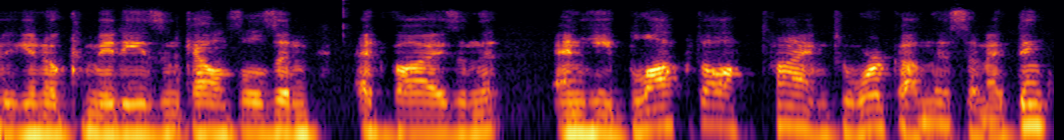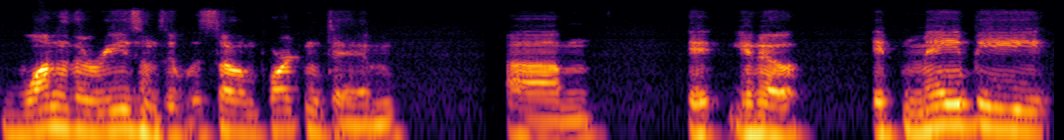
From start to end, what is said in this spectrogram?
you know, committees and councils and advise, and that, and he blocked off time to work on this. And I think one of the reasons it was so important to him, um, it you know, it may be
